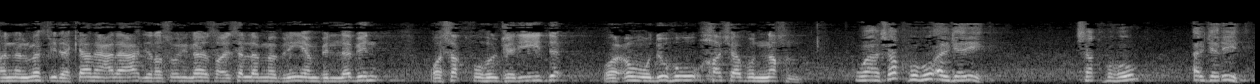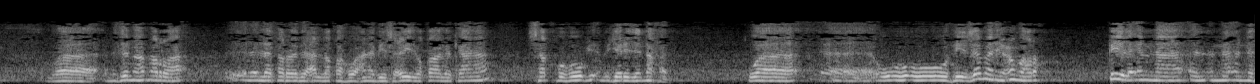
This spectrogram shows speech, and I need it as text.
أن المسجد كان على عهد رسول الله صلى الله عليه وسلم مبنيا باللبن وسقفه الجريد وعمده خشب النخل. وسقفه الجريد سقفه الجريد ومثل ما مر الاثر الذي علقه عن أبي سعيد وقال كان سقفه بجريد النخل. وفي زمن عمر قيل إن إن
